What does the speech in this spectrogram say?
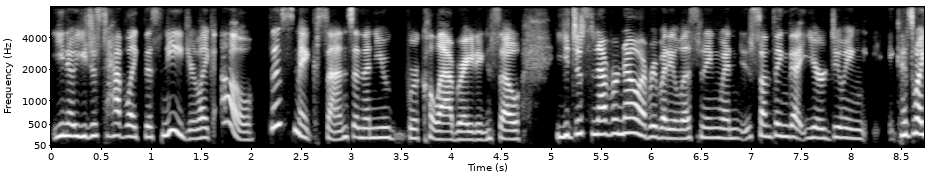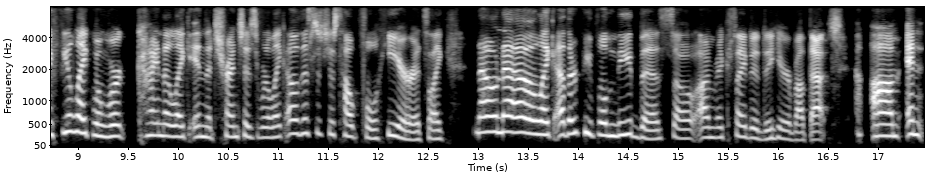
you know, you just have like this need. You're like, oh, this makes sense. And then you were collaborating. So you just never know, everybody listening, when something that you're doing, because I feel like when we're kind of like in the trenches, we're like, oh, this is just helpful here. It's like, no, no, like other people need this. So I'm excited to hear about that. Um, and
